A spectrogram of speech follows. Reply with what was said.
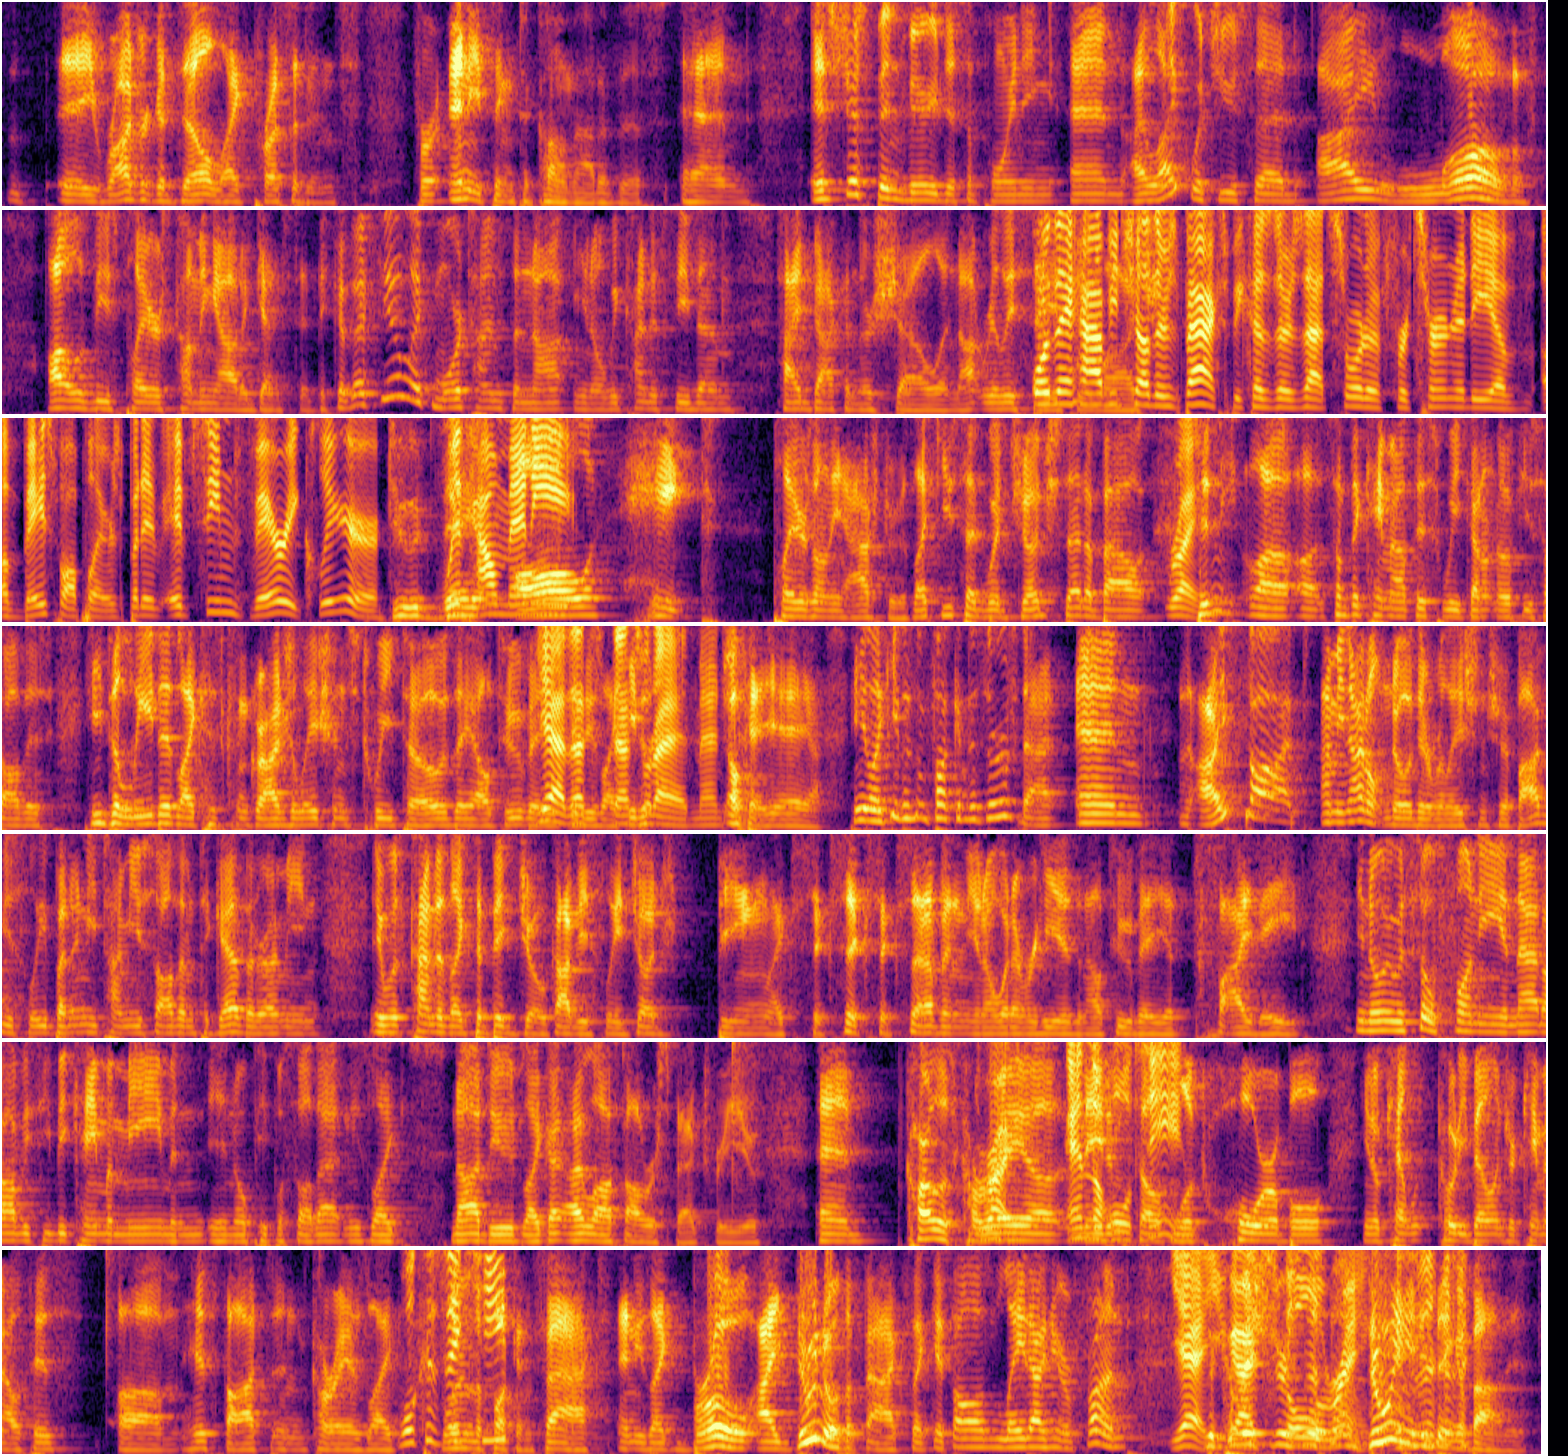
a, a Roger Goodell like precedence for anything to come out of this. And it's just been very disappointing. And I like what you said. I love all of these players coming out against it because I feel like more times than not, you know, we kind of see them hide back in their shell and not really say or they have much. each other's backs because there's that sort of fraternity of, of baseball players. But it, it seems very clear, dude with they how many all hate players on the Astros. Like you said, what Judge said about Right. Didn't he, uh, uh, something came out this week? I don't know if you saw this. He deleted like his congratulations tweet to Jose Altuve. Yeah, that's- he's like, that's what I had mentioned. Okay, yeah, yeah, yeah. He like he doesn't fucking deserve that. And I thought, I mean, I don't know their relationship obviously, but anytime you saw them together, I mean, it was kind of like the big joke. Obviously, Judge being like six six six seven, you know, whatever he is, and Altuve at five eight. You know, it was so funny, and that obviously became a meme, and you know, people saw that, and he's like, "Nah, dude, like I, I lost all respect for you." And Carlos Correa Right. And made the whole himself team. look horrible. You know, Cody Bellinger came out with his um, his thoughts, and Correa's like, Well, 'cause they "Learn the keep- fucking facts," and he's like, "Bro, I do know the facts. Like it's all laid out here in front. Yeah, the you guys stole a not ring." doing anything about it."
